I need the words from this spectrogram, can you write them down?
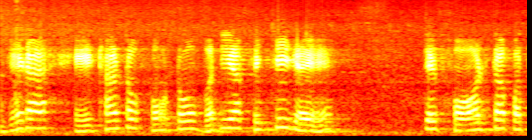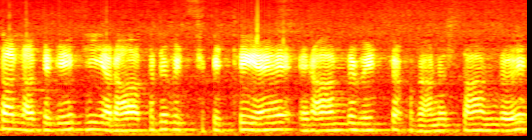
ਜਿਹੜਾ ਹੇਠਾਂ ਤੋਂ ਫੋਟੋ ਵਧੀਆ ਖਿੱਚੀ ਗਏ ਤੇ ਫੌਜ ਦਾ ਪਤਾ ਲੱਗ ਜੇ ਕਿ ਇਰਾਕ ਦੇ ਵਿੱਚ ਕਿੱਥੇ ਹੈ ਈਰਾਨ ਦੇ ਵਿੱਚ, ਅਫਗਾਨਿਸਤਾਨ ਦੇ,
